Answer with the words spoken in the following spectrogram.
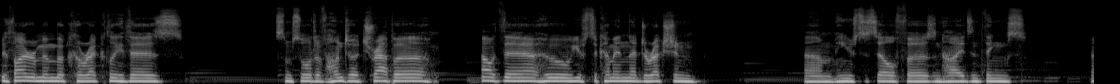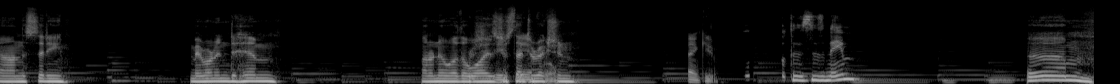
If I remember correctly, there's some sort of hunter trapper out there who used to come in that direction. Um, he used to sell furs and hides and things uh, in the city. You may run into him. I don't know otherwise, Appreciate just the that info. direction. Thank you. What is his name? Um,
